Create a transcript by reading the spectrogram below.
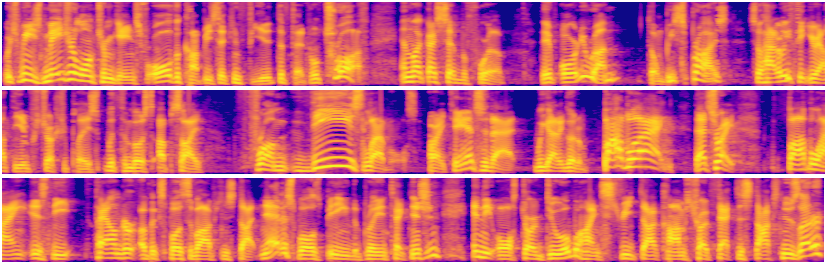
which means major long-term gains for all the companies that can feed at the federal trough. And like I said before, though, they've already run. Don't be surprised. So how do we figure out the infrastructure plays with the most upside from these levels? All right, to answer that, we got to go to Bob Lang. That's right. Bob Lang is the founder of explosiveoptions.net, as well as being the brilliant technician in the all star duo behind Street.com's Trifecta Stocks newsletter.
